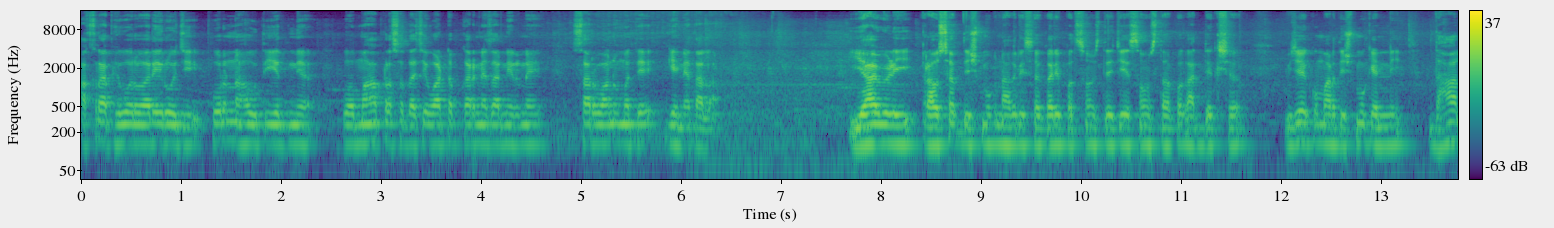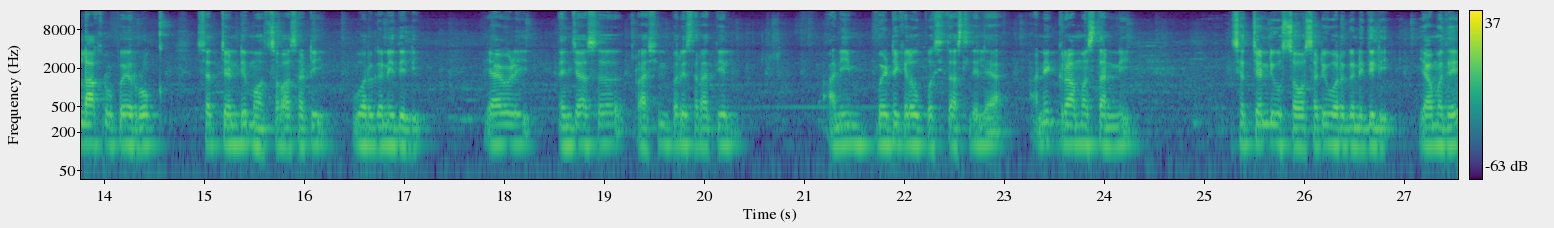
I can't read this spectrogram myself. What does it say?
अकरा फेब्रुवारी रोजी पूर्णाहुती यज्ञ व महाप्रसादाचे वाटप करण्याचा निर्णय सर्वानुमते घेण्यात आला. यावेळी रावसाहेब देशमुख नागरी सहकारी पतसंस्थेचे संस्थापक अध्यक्ष विजयकुमार देशमुख यांनी दहा लाख रुपये रोख शतचंडी महोत्सवासाठी वर्गणी दिली. यावेळी त्यांच्यासह राशीन परिसरातील आणि बैठकीला उपस्थित असलेल्या अनेक ग्रामस्थांनी शतचंडी उत्सवासाठी वर्गणी दिली. यामध्ये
